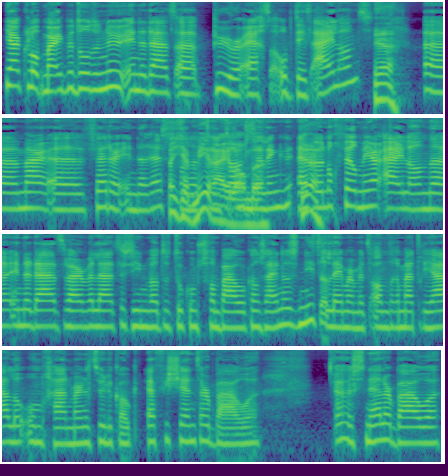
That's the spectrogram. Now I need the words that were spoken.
Ja, klopt. Maar ik bedoelde nu inderdaad eh, puur echt op dit eiland. Ja. Eh, maar eh, verder in de rest van de tentoonstelling hebben we nog veel meer eilanden, inderdaad, waar we laten zien wat de toekomst van bouwen kan zijn. Dat is niet alleen maar met andere materialen omgaan, maar natuurlijk ook efficiënter bouwen, eh, sneller bouwen,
